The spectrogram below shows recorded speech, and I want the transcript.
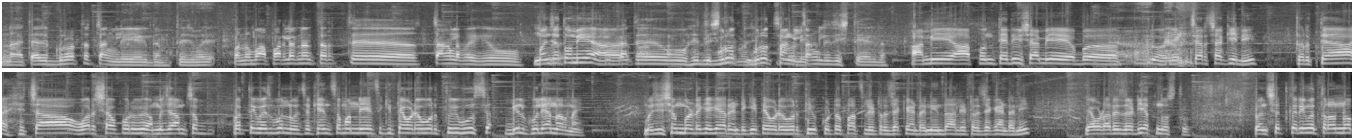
नाही त्याची ग्रोथच चांगली आहे एकदम. त्याची म्हणजे पण वापरल्यानंतर ते चांगलं पैकी म्हणजे तुम्ही अं, पिकात हे दिसते growth- म्हणजे. growth चांगली. चांगली दिसते एकदम. आम्ही आपण त्या दिवशी आम्ही ब- एक चर्चा केली. तर त्या ह्याच्या वर्षापूर्वी म्हणजे आमचं प्रत्येक वेळेस बोलणं व्हायचं की यांचं म्हणणं यायचं की तेवढ्यावरती ऊस बिलकुल येणार नाही. म्हणजे शंभर टक्के गॅरंटी की तेवढ्यावरती कुठं पाच लिटरच्या कॅन्डानी दहा लिटरच्या कॅन्डानी एवढा रिझल्ट येत नसतो. पण शेतकरी मित्रांनो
